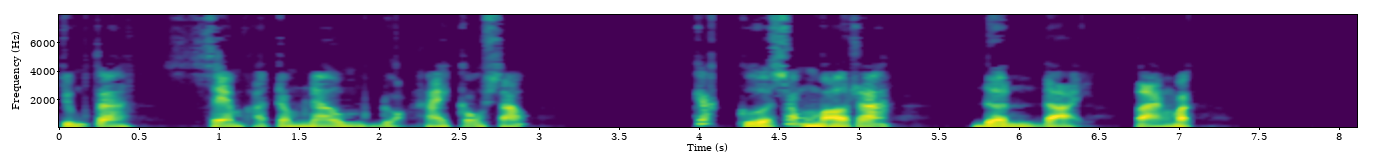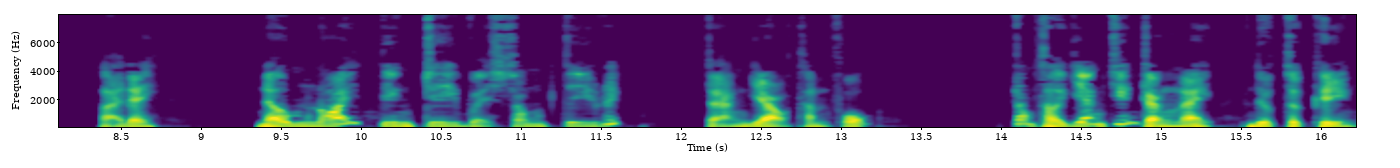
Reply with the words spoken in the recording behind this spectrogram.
chúng ta xem ở trong Naum đoạn 2 câu 6. Các cửa sông mở ra, đền đài tan mất. Tại đây, Naum nói tiên tri về sông Tigris tràn vào thành phố. Trong thời gian chiến trận này được thực hiện,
